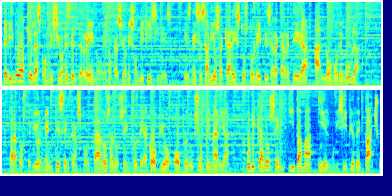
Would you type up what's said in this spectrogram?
Debido a que las condiciones del terreno en ocasiones son difíciles, es necesario sacar estos toletes a la carretera a lomo de mula, para posteriormente ser transportados a los centros de acopio o producción primaria ubicados en Ibama y el municipio de Pacho.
